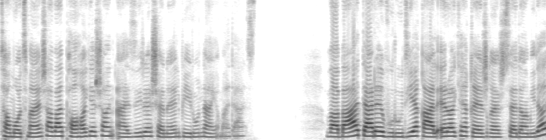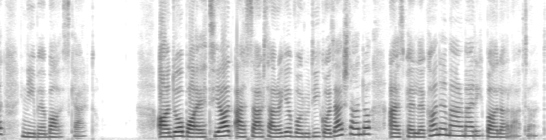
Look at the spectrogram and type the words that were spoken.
تا مطمئن شود پاهایشان از زیر شنل بیرون نیامده است. و بعد در ورودی قلعه را که قشقش صدا می‌داد نیمه باز کرد. آن دو با احتیاط از سرسرای ورودی گذشتند و از پلکان مرمری بالا رفتند.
